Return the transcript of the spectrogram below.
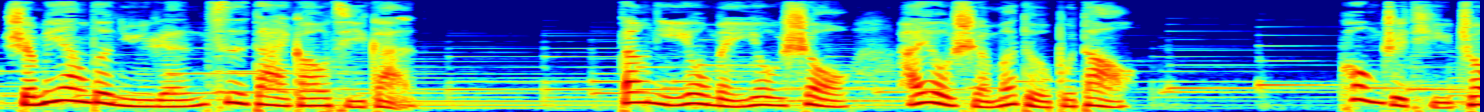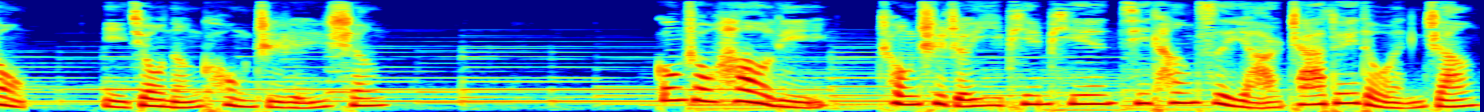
什么样的女人自带高级感？当你又美又瘦，还有什么得不到？控制体重，你就能控制人生。公众号里充斥着一篇篇鸡汤字眼扎堆的文章，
